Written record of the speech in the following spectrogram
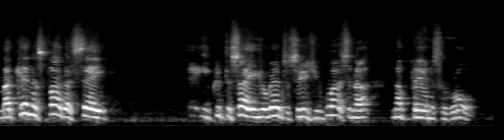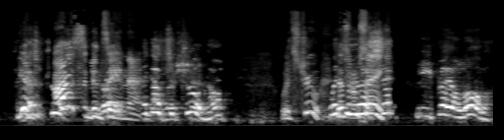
McKennie's father say he criticized Juventus. He was not not playing his role. And Yeah. I've been Right. saying that. And that's No true, shit. no? It's true. With That's what I'm saying. USA, He play all over.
